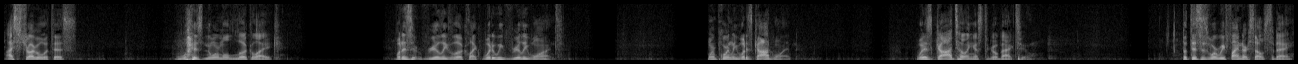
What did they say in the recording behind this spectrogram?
I struggle with this. What does normal look like? What does it really look like? What do we really want? More importantly, what does God want? What is God telling us to go back to? But this is where we find ourselves today.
